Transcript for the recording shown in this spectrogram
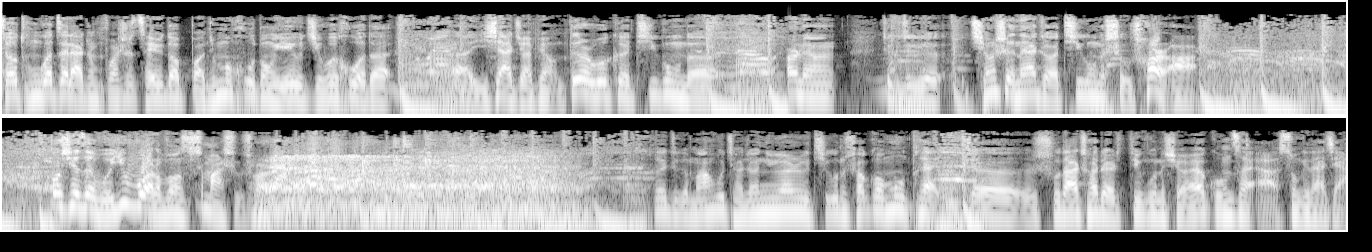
只要通过这两种方式参与到帮节目互动，也有机会获得呃以下奖品：德尔沃克提供的二两这个这个青蛇男者提供的手串儿啊。到现在我又忘了问是什么手串儿和这个马虎强强牛羊肉提供的烧烤木炭，以及舒达床垫提供的小羊公仔啊，送给大家。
